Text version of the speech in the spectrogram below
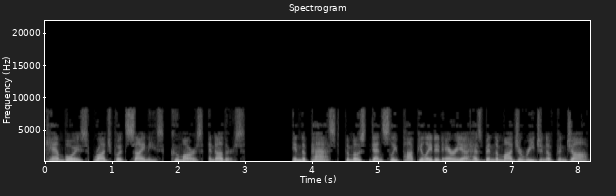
Kambois, Rajput Sainis, Kumars, and others. In the past, the most densely populated area has been the Majha region of Punjab.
